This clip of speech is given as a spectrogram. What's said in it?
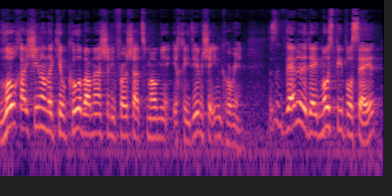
Lo chayshinan lekilkula b'mashadi froshat tmo ichidim she'in korin. At the end of the day, most people say it,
